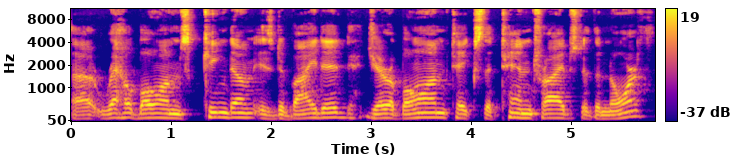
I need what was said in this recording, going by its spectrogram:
Uh, Rehoboam's kingdom is divided. Jeroboam takes the ten tribes to the north.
